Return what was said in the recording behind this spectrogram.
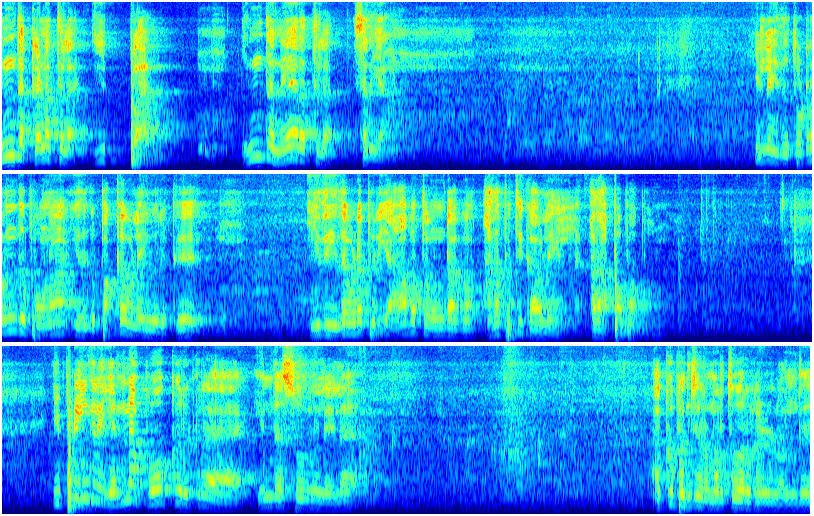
இந்த கணத்தில் இப்போ இந்த நேரத்தில் சரியாகணும். இல்லை இது தொடர்ந்து போனால் இதுக்கு பக்க விளைவு இருக்குது இது இதை விட பெரிய ஆபத்தை உண்டாகும் அதை பற்றி கவலை இல்லை. அதை அப்போ பார்ப்போம். இப்படிங்கிற என்ன போக்கு இருக்கிற இந்த சூழ்நிலையில் அக்குபஞ்சர் மருத்துவர்கள் வந்து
